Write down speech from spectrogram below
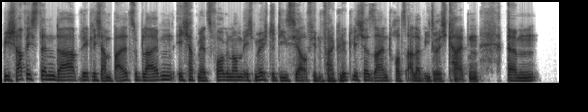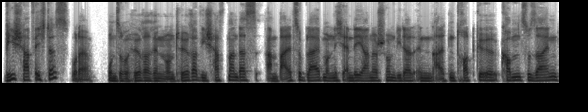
Wie schaffe ich es denn da wirklich am Ball zu bleiben? Ich habe mir jetzt vorgenommen, ich möchte dieses Jahr auf jeden Fall glücklicher sein, trotz aller Widrigkeiten. Ähm, wie schaffe ich das? Oder unsere Hörerinnen und Hörer, wie schafft man das, am Ball zu bleiben und nicht Ende Januar schon wieder in den alten Trott gekommen zu sein?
